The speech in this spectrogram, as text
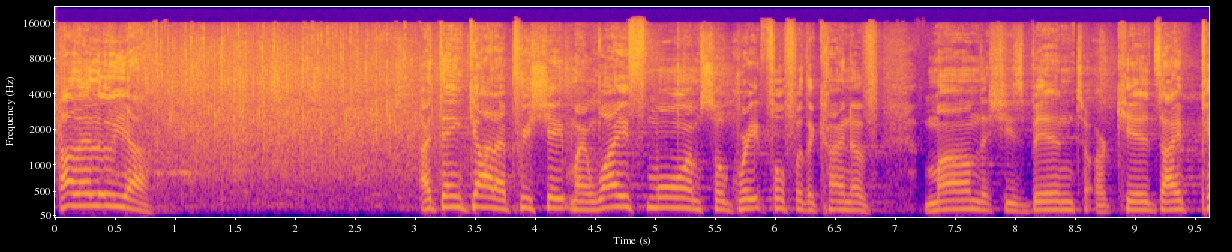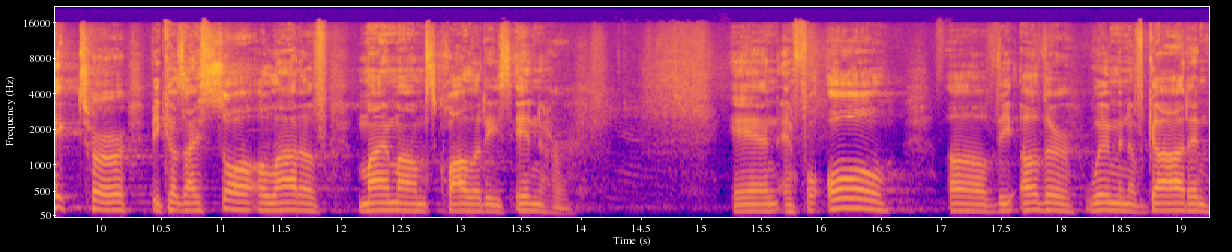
Hallelujah. I thank God. I appreciate my wife more. I'm so grateful for the kind of mom that she's been to our kids. I picked her because I saw a lot of my mom's qualities in her. And, and for all of the other women of God. And,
